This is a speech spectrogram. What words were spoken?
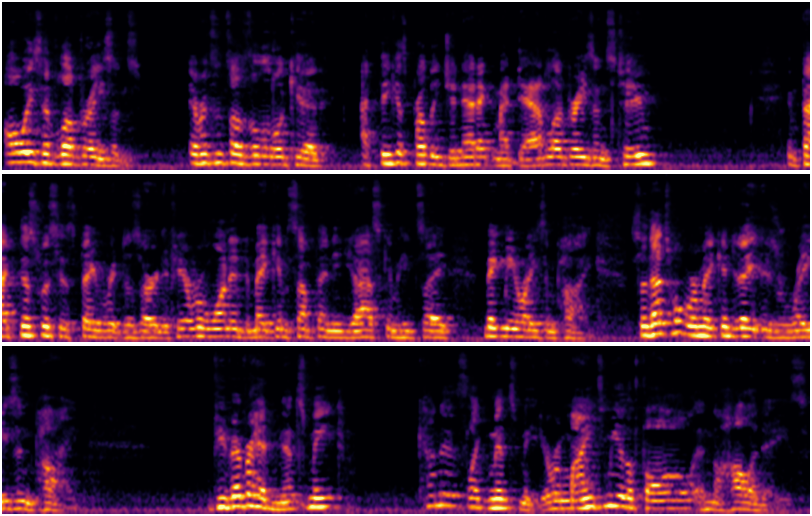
Always have loved raisins. Ever since I was a little kid. I think it's probably genetic. My dad loved raisins too. In fact, this was his favorite dessert. If you ever wanted to make him something and you ask him, he'd say, make me a raisin pie. So that's what we're making today is raisin pie. If you've ever had mincemeat, kind of it's like mincemeat. It reminds me of the fall and the holidays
